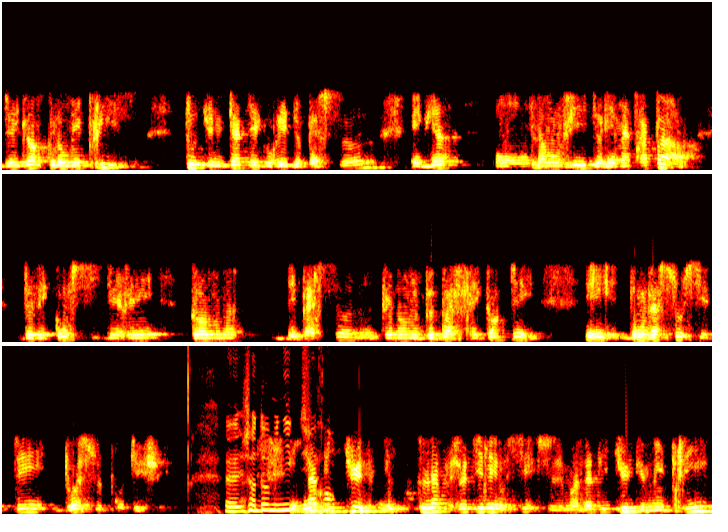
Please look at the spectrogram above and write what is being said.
dès lors que l'on méprise toute une catégorie de personnes, eh bien, on a envie de les mettre à part, de les considérer comme des personnes que l'on ne peut pas fréquenter et dont la société doit se protéger. Euh, Jean-Dominique Durand. je dirais aussi, excusez-moi, l'habitude du mépris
